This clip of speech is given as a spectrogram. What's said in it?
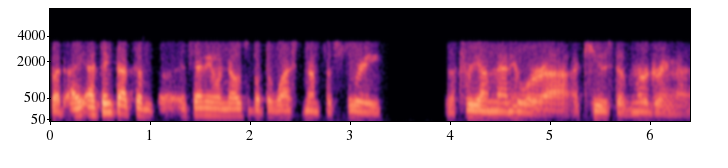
But I, I think that's a if anyone knows about the West Memphis Three, the three young men who were uh, accused of murdering a, a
